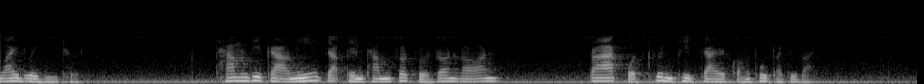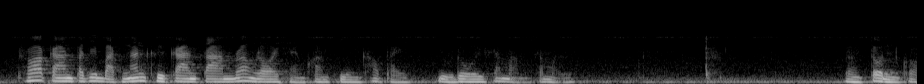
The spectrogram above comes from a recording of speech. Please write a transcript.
ไว้ด้วยดีเถิดธรรมที่กล่าวนี้จะเป็นธรรมสดสดร้อนร้อนปรากฏขึ้นที่ใจของผู้ปฏิบัติ เพราะการปฏิบัตินั้นคือการตามร่องรอยแห่งความจริงเข้าไป อยู่โดยสม่ำเสมอเบื้องต้นก็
